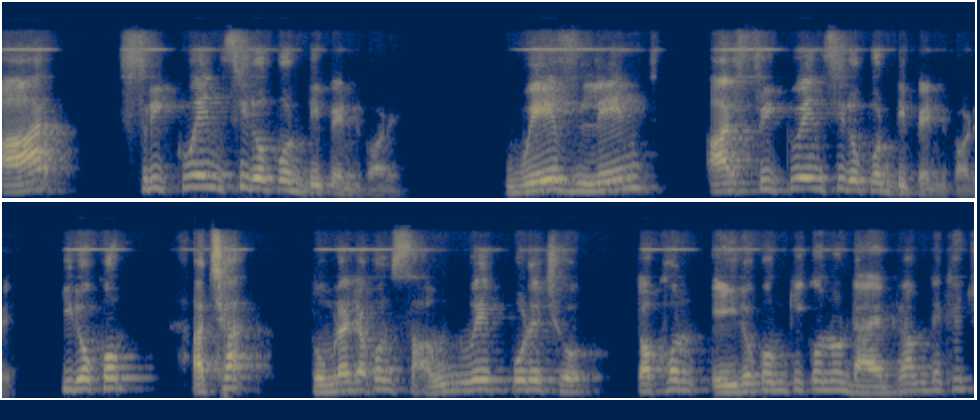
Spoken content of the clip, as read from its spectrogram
আর ফ্রিকোয়েন্সির ওপর ডিপেন্ড করে। ওয়েভ লেন্থ আর ফ্রিকোয়েন্সির ওপর ডিপেন্ড করে। কীরকম? আচ্ছা তোমরা যখন সাউন্ড ওয়েভ পড়েছো তখন এইরকম কি কোনো ডায়াগ্রাম দেখেছ?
